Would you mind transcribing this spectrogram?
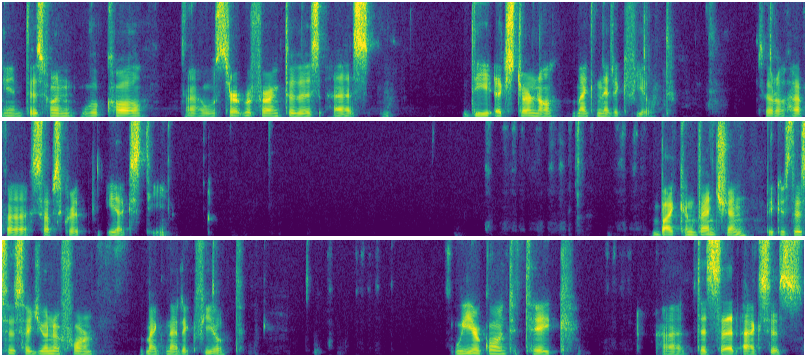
And this one we'll call uh, we'll start referring to this as the external magnetic field. So it'll have a subscript ext. by convention, because this is a uniform magnetic field, we are going to take uh, the z-axis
